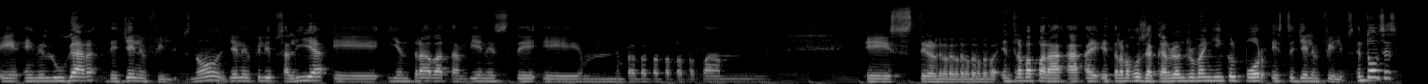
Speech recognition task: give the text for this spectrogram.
en, el lugar de Jalen Phillips, ¿no? Jalen Phillips salía eh, y entraba también este, este entraba para trabajos de acarreo Andrew Van Ginkle por este Jalen Phillips. Entonces,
